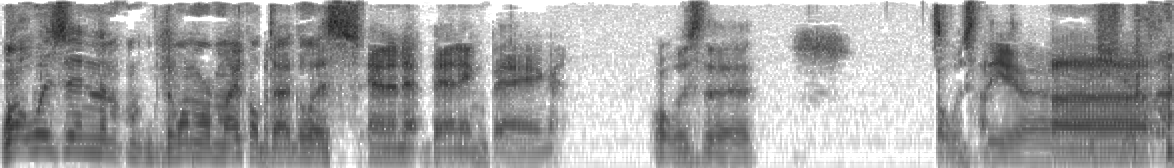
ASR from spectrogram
What was in the the one where Michael Douglas and Annette Bening bang? What was the what was the uh, Uh,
